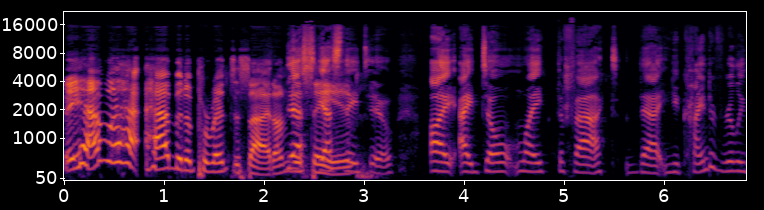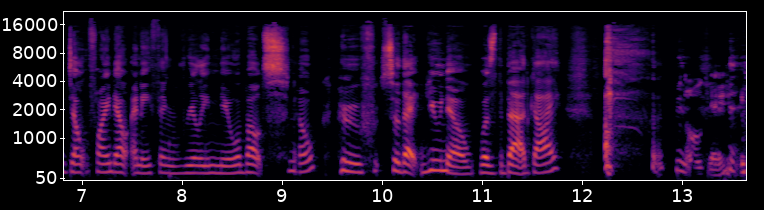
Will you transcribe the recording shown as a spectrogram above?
they have a ha- habit of parenticide. I'm yes, just saying. Yes, they do. I I don't like the fact that you kind of really don't find out anything really new about Snoke, who so that you know was the bad guy. Okay.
